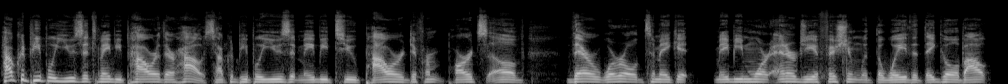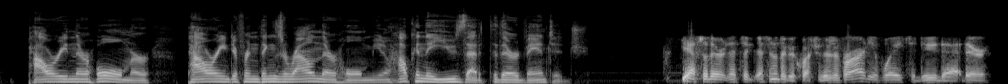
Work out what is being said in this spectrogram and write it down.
how could people use it to maybe power their house? How could people use it maybe to power different parts of their world to make it maybe more energy efficient with the way that they go about powering their home or powering different things around their home? You know, how can they use that to their advantage? Yeah, so there, that's, a, that's another good question. There's a variety of ways to do that. There,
